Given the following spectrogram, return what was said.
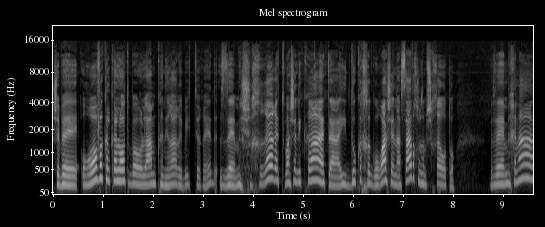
שברוב הכלכלות בעולם כנראה הריבית תרד, זה משחרר את מה שנקרא, את ההידוק החגורה שנעשה עד עכשיו, זה משחרר אותו. ומבחינה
